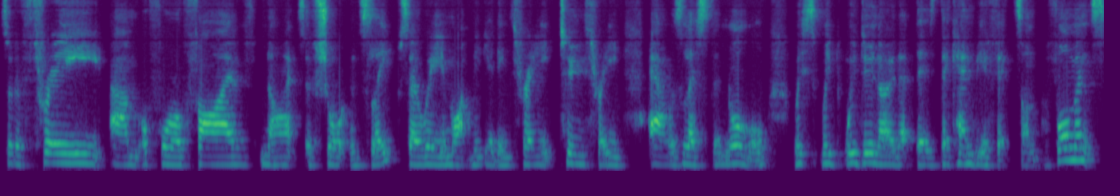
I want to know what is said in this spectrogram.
sort of three um, or four or five nights of shortened sleep, so where you might be getting three, two, three hours less than normal, we, we, we do know that there's there can be effects on performance,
